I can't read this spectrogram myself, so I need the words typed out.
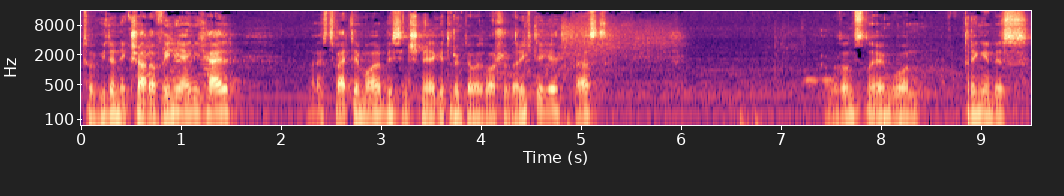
ich wieder nicht geschaut, auf wen ich eigentlich heil. Das zweite Mal ein bisschen schnell gedrückt, aber es war schon der richtige. Passt. Noch irgendwo ein dringendes...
